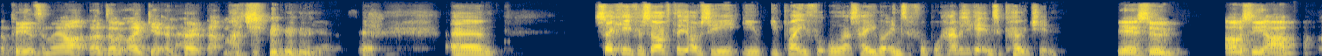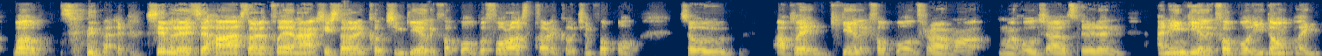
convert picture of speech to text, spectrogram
appeal to me. I, I don't like getting hurt that much. yeah, um, so, Kiefer, so after obviously you, you play football, that's how you got into football. How did you get into coaching? Yeah, so obviously, I well, similar to how I started playing, I actually started coaching Gaelic football before I started coaching football. So I played Gaelic football throughout my, my whole childhood, and and in Gaelic football you don't like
